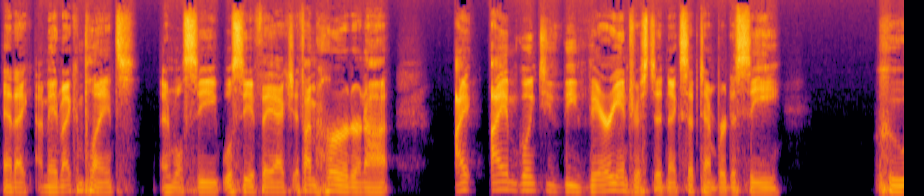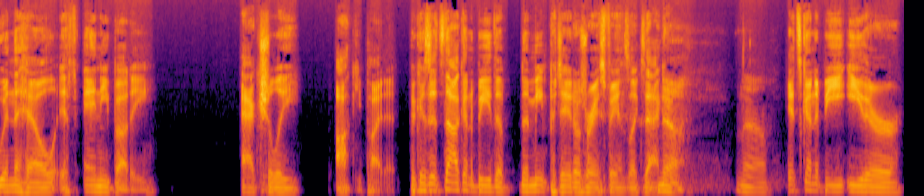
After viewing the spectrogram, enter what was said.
and I, I made my complaints, and we'll see. We'll see if they actually if I'm heard or not. I I am going to be very interested next September to see who in the hell, if anybody, actually occupied it because it's not going to be the the meat and potatoes race fans like Zach. no, no. it's going to be either.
